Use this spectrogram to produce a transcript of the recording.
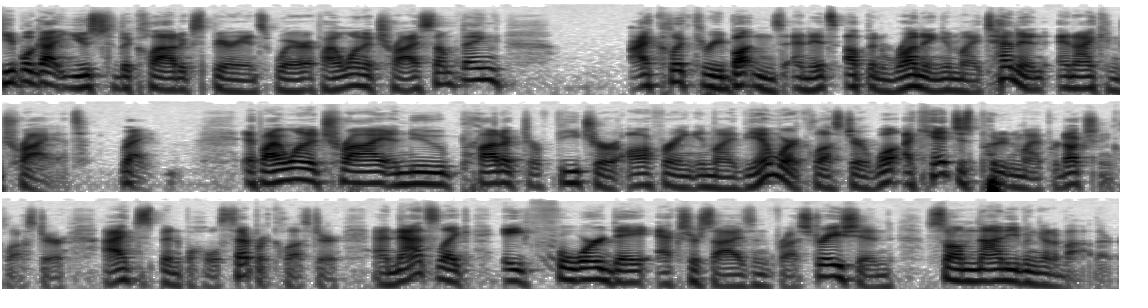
people got used to the cloud experience where if I want to try something, I click three buttons and it's up and running in my tenant and I can try it. Right. If I want to try a new product or feature offering in my VMware cluster, well, I can't just put it in my production cluster. I have to spin up a whole separate cluster. And that's like a four day exercise in frustration. So I'm not even going to bother.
